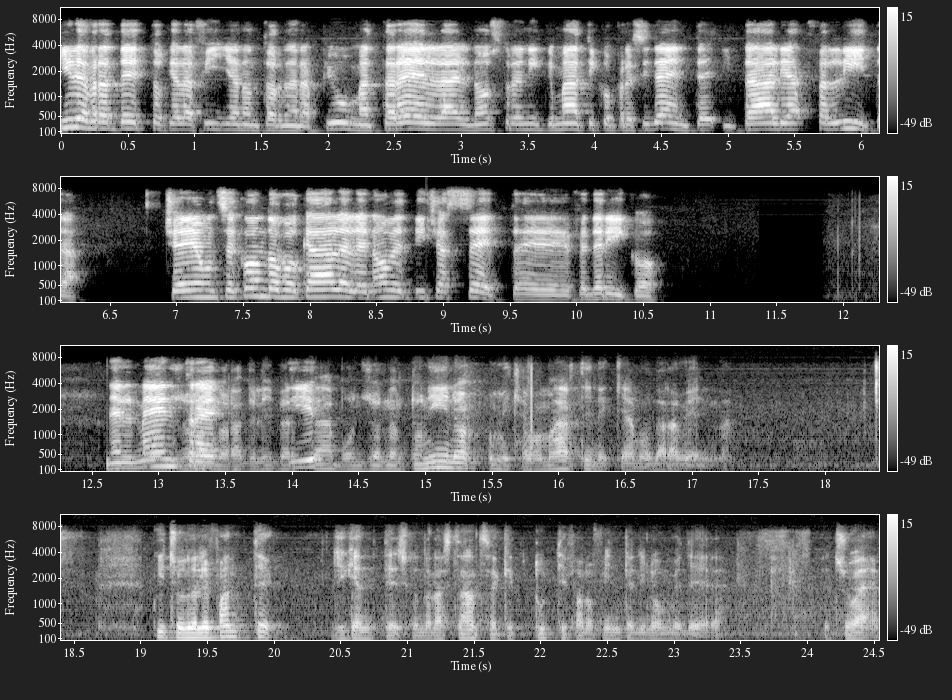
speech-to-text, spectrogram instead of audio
chi le avrà detto che la figlia non tornerà più? Mattarella, il nostro enigmatico presidente, Italia fallita. C'è un secondo vocale alle 9.17, Federico. Nel mentre... Buongiorno Radio Libertà, io... buongiorno Antonino, mi chiamo Martin e chiamo da Ravenna. Qui c'è un elefante gigantesco nella stanza che tutti fanno finta di non vedere, e cioè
